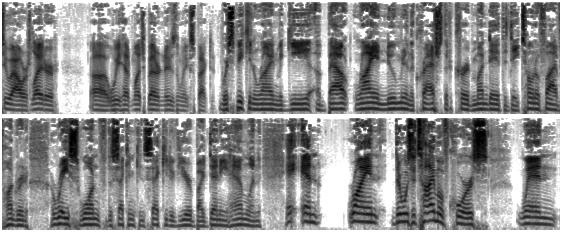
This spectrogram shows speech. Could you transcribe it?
two hours later, uh, we had much better news than we expected. We're speaking to Ryan McGee about Ryan Newman and the crash that occurred Monday at the Daytona 500, a race won for the second consecutive year by Denny Hamlin. And Ryan, there was a time, of course, when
